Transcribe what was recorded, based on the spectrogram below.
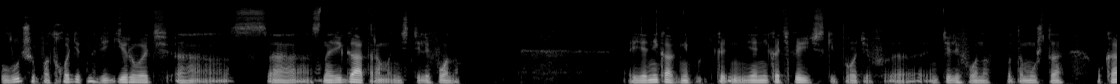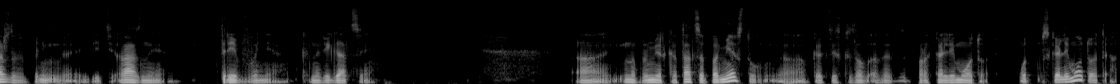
лучше подходит навигировать а, с, а, с навигатором, а не с телефоном. Я никак не, я не категорически против э, телефонов, потому что у каждого ведь разные требования к навигации. А, например, кататься по месту, а, как ты сказал а, про Калимоту. Вот с Калимоту это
